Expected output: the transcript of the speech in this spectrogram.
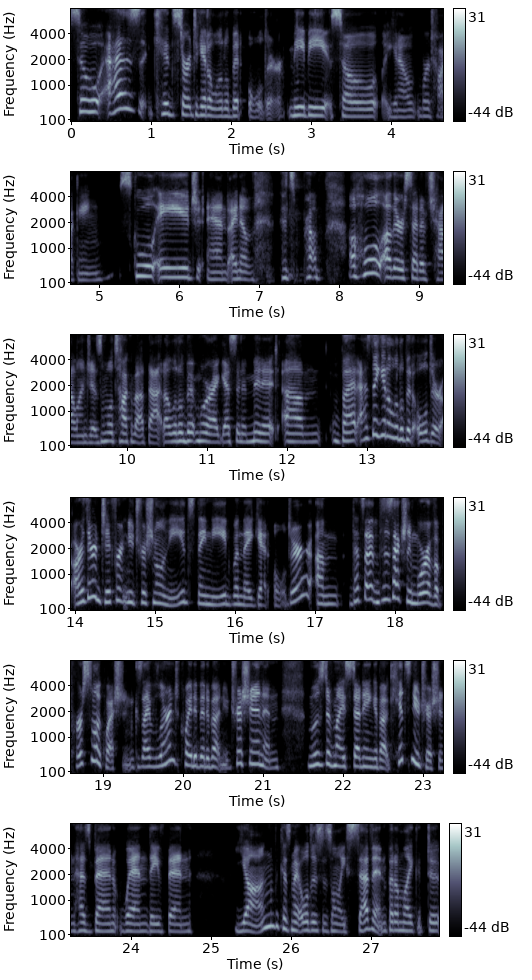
So, as kids start to get a little bit older, maybe so, you know, we're talking school age, and I know that's a whole other set of challenges, and we'll talk about that a little bit more, I guess, in a minute. Um, but as they get a little bit older, are there different nutritional needs they need when they get older? Um, that's a, this is actually more of a personal question because I've learned quite a bit about nutrition, and most of my studying about kids' nutrition has been when they've been young because my oldest is only seven but i'm like do,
